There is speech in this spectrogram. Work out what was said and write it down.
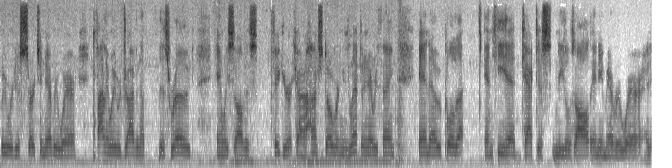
We were just searching everywhere. Finally, we were driving up this road, and we saw this figure kind of hunched over and he's limping and everything. And uh, we pulled up and he had cactus needles all in him everywhere. And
